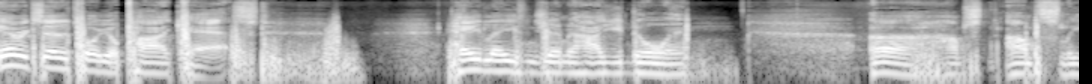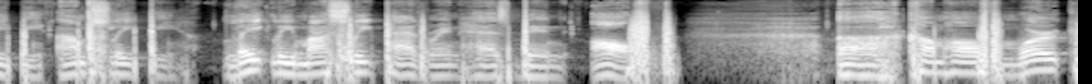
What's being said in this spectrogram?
Eric's editorial podcast. Hey, ladies and gentlemen, how you doing? Uh, I'm I'm sleepy. I'm sleepy. Lately, my sleep pattern has been off. Uh, come home from work,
